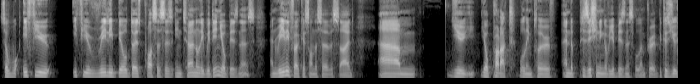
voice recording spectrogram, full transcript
So if you if you really build those processes internally within your business and really focus on the service side, um, you your product will improve and the positioning of your business will improve because you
